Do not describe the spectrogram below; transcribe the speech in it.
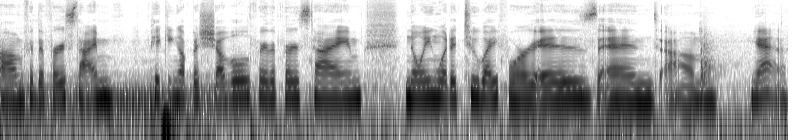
um, for the first time picking up a shovel for the first time knowing what a 2x4 is and um, yeah.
